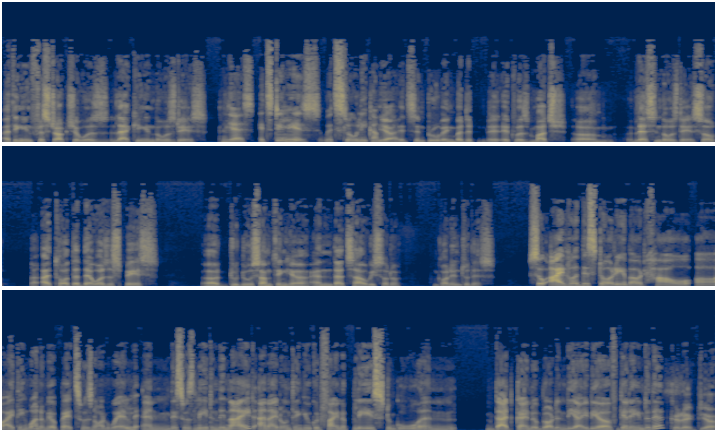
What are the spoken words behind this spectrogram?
I think infrastructure was lacking in those days. Yes. It still is, with slowly coming. Yeah, it's improving, but it, it was much um, less in those days. So I thought that there was a space uh, to do something here. And that's how we sort of got into this. So I heard this story about how uh, I think one of your pets was not well, and this was late in the night, and I don't think you could find a place to go, and that kind of brought in the idea of getting into this. Correct. Yeah.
